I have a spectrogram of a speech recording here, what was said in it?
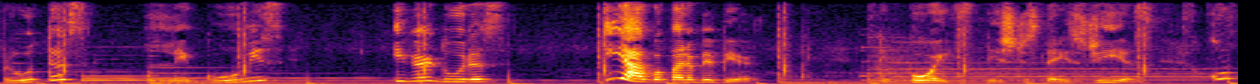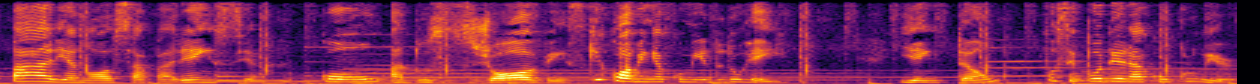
frutas, legumes e verduras e água para beber. Depois destes dez dias, compare a nossa aparência com a dos jovens que comem a comida do rei. E então você poderá concluir.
